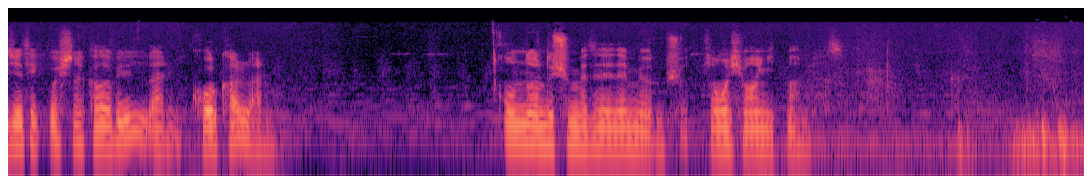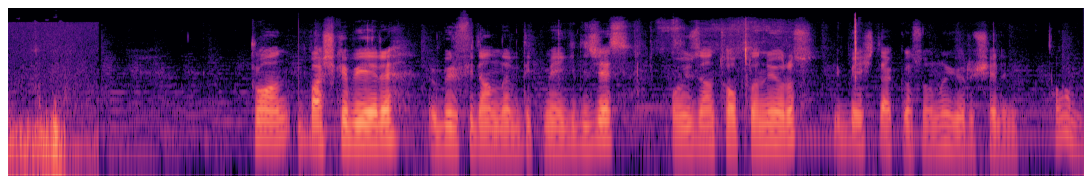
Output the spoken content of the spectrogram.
gece tek başına kalabilirler mi? Korkarlar mı? Onları düşünmeden edemiyorum şu an. Ama şu an gitmem lazım. Şu an başka bir yere öbür fidanları dikmeye gideceğiz. O yüzden toplanıyoruz. Bir 5 dakika sonra görüşelim. Tamam mı?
